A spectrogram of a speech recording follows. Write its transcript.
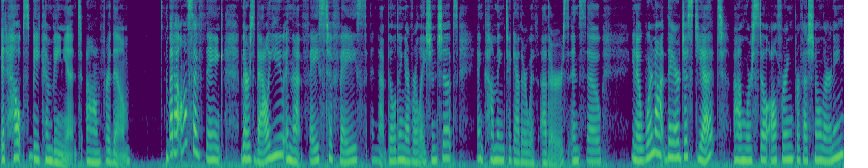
it helps be convenient um, for them. But I also think there's value in that face to face and that building of relationships and coming together with others. And so, you know, we're not there just yet. Um, we're still offering professional learning.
